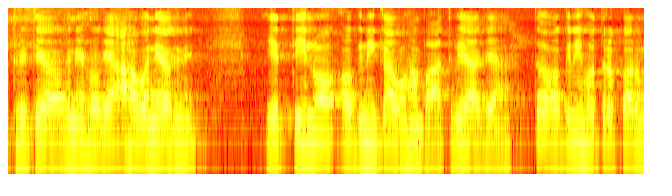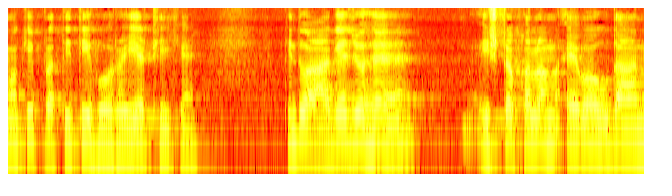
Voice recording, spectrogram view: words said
तृतीय अग्नि हो गया आहवनी अग्नि। ये तीनों अग्नि का वहाँ बात भी आ गया। तो अग्निहोत्र कर्म की प्रतीति हो रही है, ठीक है। किंतु आगे जो है, इष्टफलम एवं उदान,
